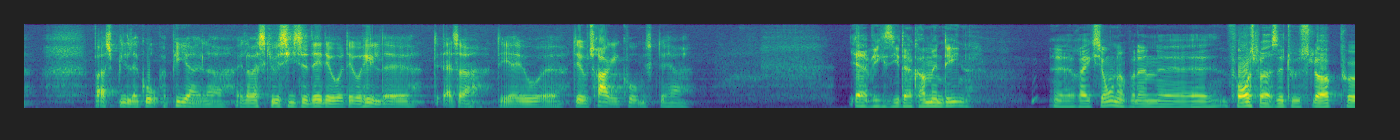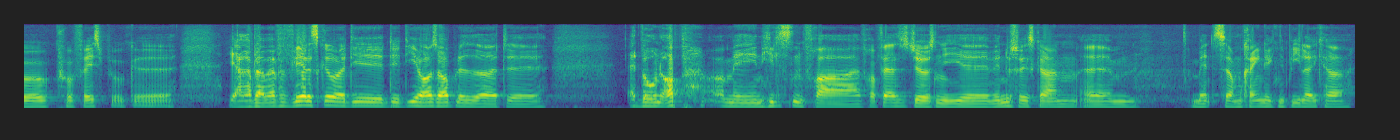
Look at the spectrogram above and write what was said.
bare spild af god papir, eller, eller hvad skal vi sige til det? Det er jo, det er jo helt, øh, altså, det er jo, øh, det er jo tragikomisk, det her. Ja, vi kan sige, der er kommet en del øh, reaktioner på den øh, forespørgsel, du slår op på, på Facebook. Øh, ja, der er i hvert fald flere, der skriver, at de, de, de har også oplevet at, øh, at vågne op og med en hilsen fra, fra Færdselsstyrelsen i øh, vinduesviskeren, øh, mens omkringliggende biler ikke har,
